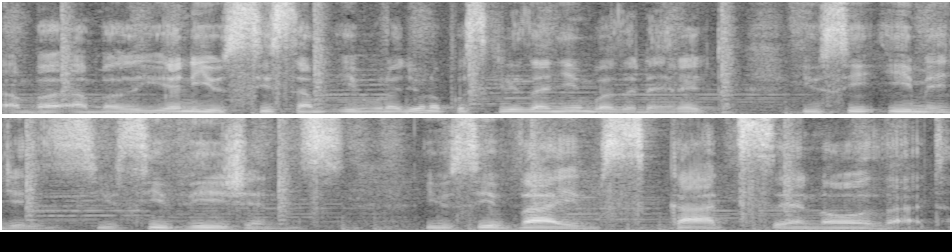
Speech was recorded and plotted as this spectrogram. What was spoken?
Amba, ambazo yani you see some unajua unaposikiliza nyimbo as a director you see images you see visions you see vibes cuts and all that.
